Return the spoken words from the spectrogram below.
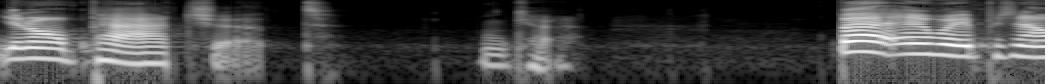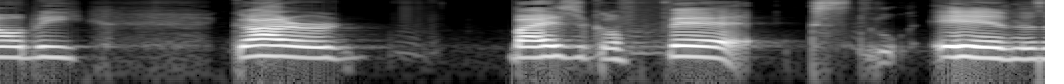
You don't patch it. Okay. But anyway, Penelope got her bicycle fixed in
